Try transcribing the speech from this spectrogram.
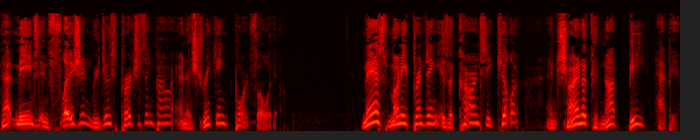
That means inflation, reduced purchasing power, and a shrinking portfolio. Mass money printing is a currency killer, and China could not be happier.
